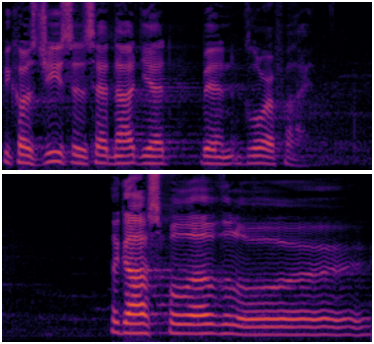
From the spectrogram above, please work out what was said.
because Jesus had not yet been glorified. The Gospel of the Lord.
